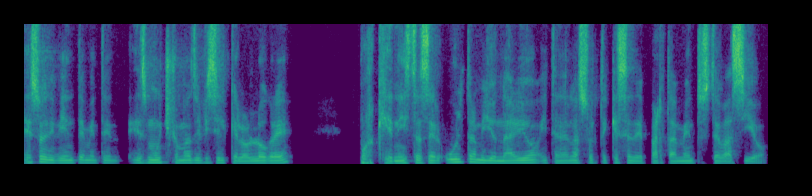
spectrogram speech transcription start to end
eso evidentemente es mucho más difícil que lo logre porque necesitas ser ultramillonario y tener la suerte que ese departamento esté vacío.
